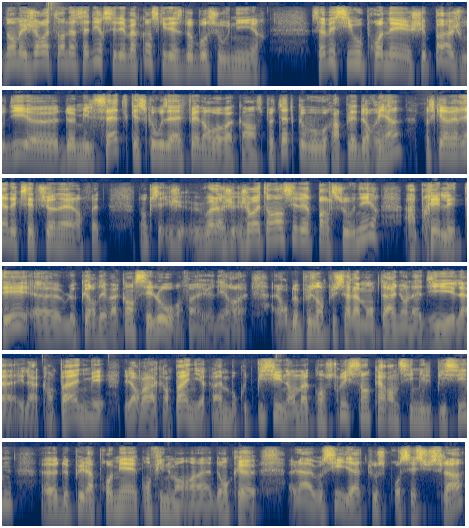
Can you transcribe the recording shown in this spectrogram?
non, mais j'aurais tendance à dire c'est des vacances qui laissent de beaux souvenirs. Savez, si vous prenez, je sais pas, je vous dis 2007, euh, qu'est-ce que vous avez fait dans vos vacances? Peut-être que vous vous rappelez de rien, parce qu'il n'y avait rien d'exceptionnel en fait. Donc voilà, j'aurais tendance à dire par le souvenir. Après l'été, euh, le cœur des vacances, c'est l'eau. Enfin, je veux dire, euh, alors de plus en plus à la montagne, on l'a dit, et la, et la campagne, mais d'ailleurs dans la campagne, il y a quand même beaucoup de piscines. On a construit 146 000 piscines depuis le premier confinement. Hein. Donc là aussi, il y a tout ce processus-là.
